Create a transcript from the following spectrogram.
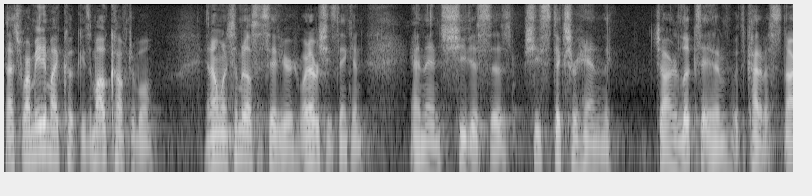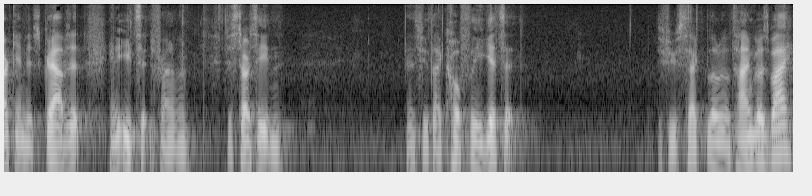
that's where I'm eating my cookies. I'm all comfortable. And I want somebody else to sit here, whatever she's thinking. And then she just says, she sticks her hand in the jar, looks at him with kind of a snark and just grabs it and eats it in front of him. Just starts eating. And she's like, hopefully he gets it. A few sec- little time goes by,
